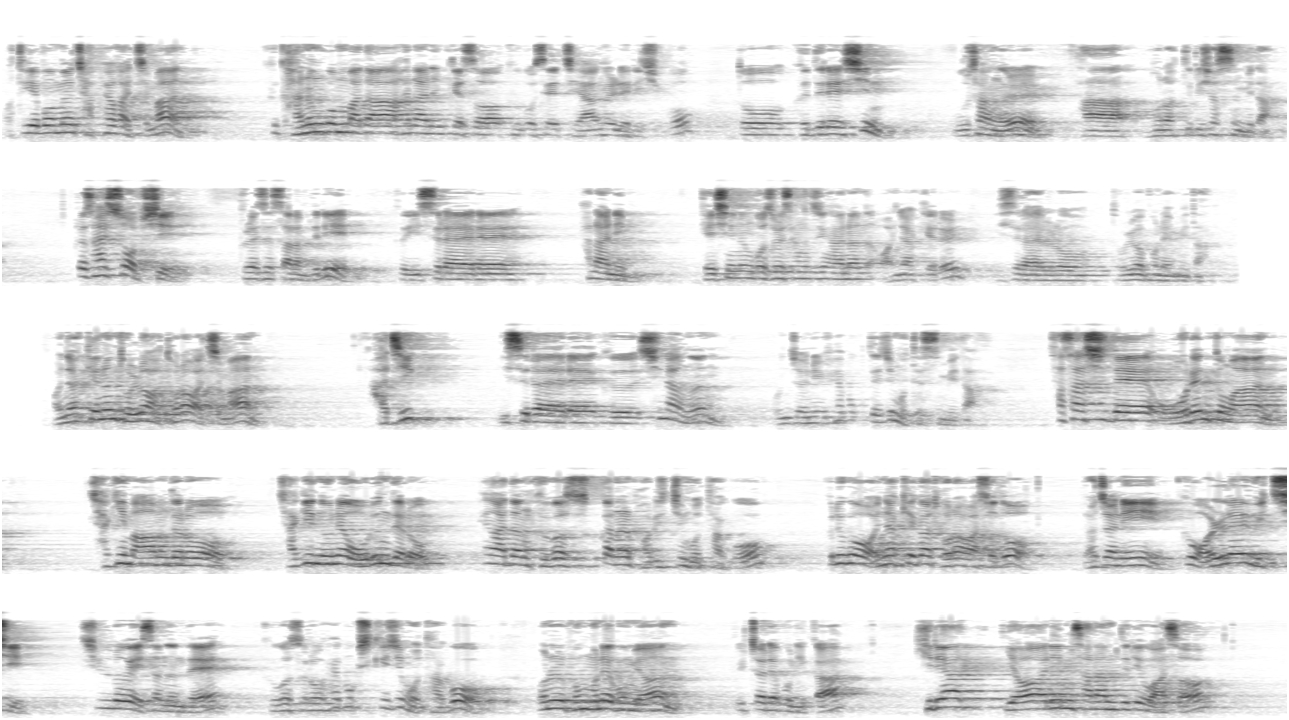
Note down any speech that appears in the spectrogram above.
어떻게 보면 잡혀갔지만 그 가는 곳마다 하나님께서 그곳에 재앙을 내리시고 또 그들의 신, 우상을 다 무너뜨리셨습니다. 그래서 할 수 없이 블레셋 사람들이 그 이스라엘의 하나님, 계시는 곳을 상징하는 언약계를 이스라엘로 돌려보냅니다. 언약계는 돌려, 돌아왔지만 아직 이스라엘의 그 신앙은 온전히 회복되지 못했습니다. 사사시대 오랜 동안 자기 마음대로 자기 눈에 오른 대로 행하던 그것 습관을 버리지 못하고 그리고 언약계가 돌아와서도 여전히 그 원래 위치 실로에 있었는데 그것으로 회복시키지 못하고 오늘 본문에 보면 1절에 보니까 기럇 여아림 사람들이 와서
